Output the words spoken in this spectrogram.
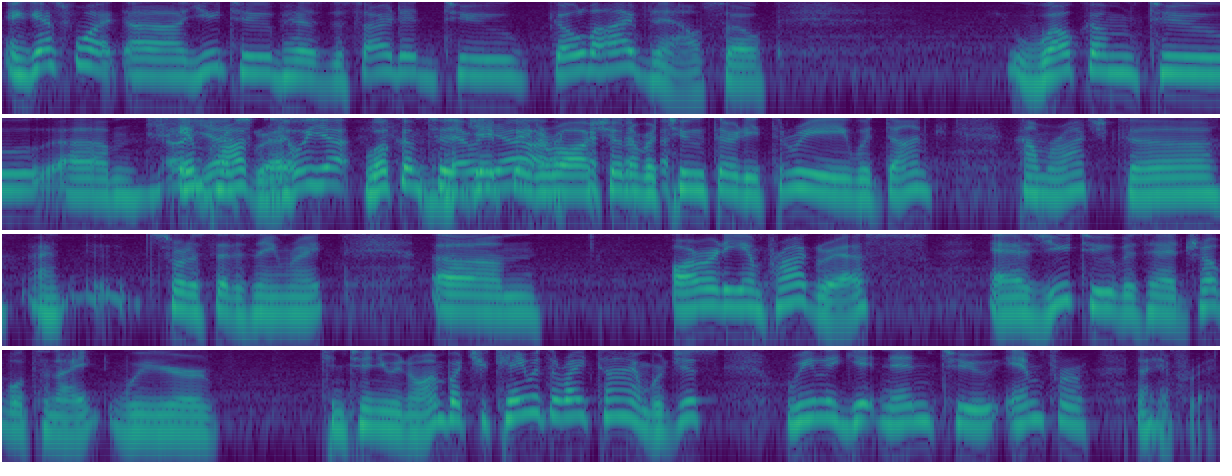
And guess what? Uh, YouTube has decided to go live now. So welcome to um, oh, In yes, Progress. We, welcome to JPEG Raw show number 233 with Don Komarechka. I sort of said his name right. Um, already in progress as YouTube has had trouble tonight, we're continuing on, but you came at the right time. We're just really getting into infra, not infrared,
